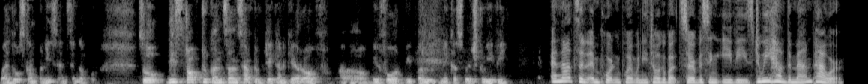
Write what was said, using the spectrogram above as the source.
by those companies in Singapore. So these top two concerns have to be taken care of uh, before people make a switch to EV. And that's an important point when you talk about servicing EVs. Do we have the manpower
